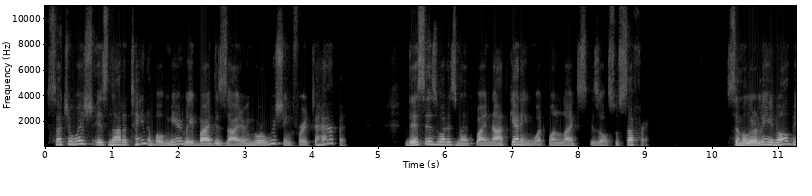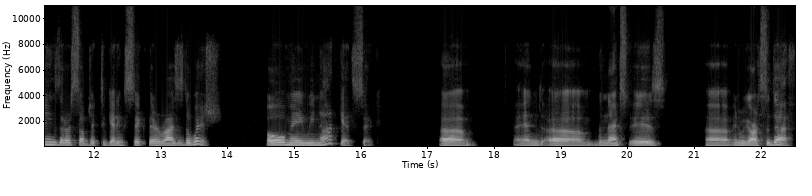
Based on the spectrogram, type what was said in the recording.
such a wish is not attainable merely by desiring or wishing for it to happen. This is what is meant by not getting what one likes is also suffering. Similarly, in all beings that are subject to getting sick, there arises the wish, oh, may we not get sick. Um, and um, the next is uh, in regards to death.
